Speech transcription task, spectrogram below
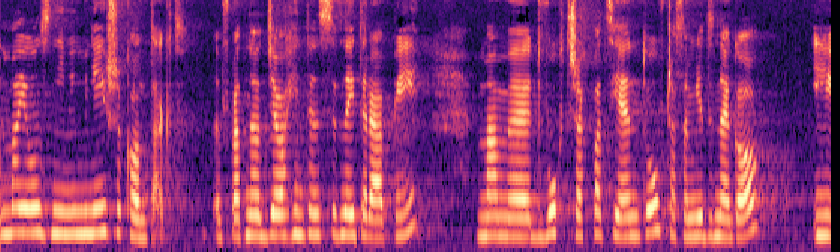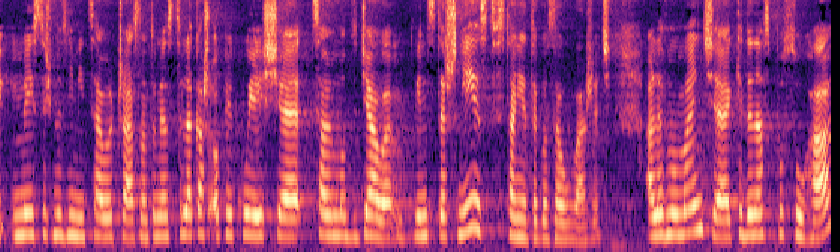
mają z nimi mniejszy kontakt. Na przykład na oddziałach intensywnej terapii mamy dwóch, trzech pacjentów, czasem jednego, i my jesteśmy z nimi cały czas. Natomiast lekarz opiekuje się całym oddziałem, więc też nie jest w stanie tego zauważyć. Ale w momencie, kiedy nas posłucha,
